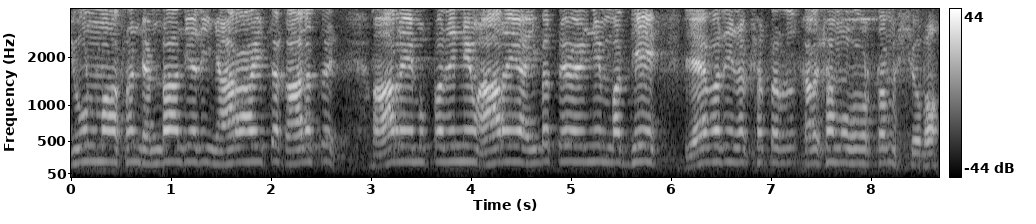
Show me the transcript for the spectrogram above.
ജൂൺ മാസം രണ്ടാം തീയതി ഞായറാഴ്ച കാലത്ത് ആറ് മുപ്പതിനും ആറ് അമ്പത്തേഴിനും മധ്യേ രേവതി നക്ഷത്രത്തിൽ കലശമുഹൂർത്തം ശുഭം.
